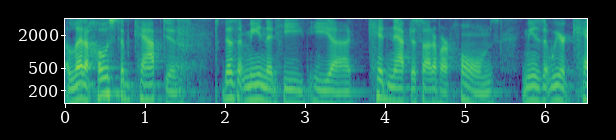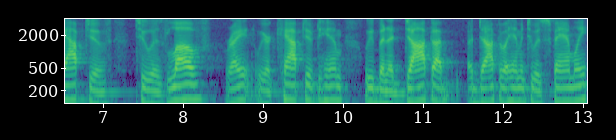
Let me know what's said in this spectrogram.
uh, led a host of captives. Doesn't mean that he, he uh, kidnapped us out of our homes. It means that we are captive to his love, right? We are captive to him. We've been adopted, adopted by him into his family.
